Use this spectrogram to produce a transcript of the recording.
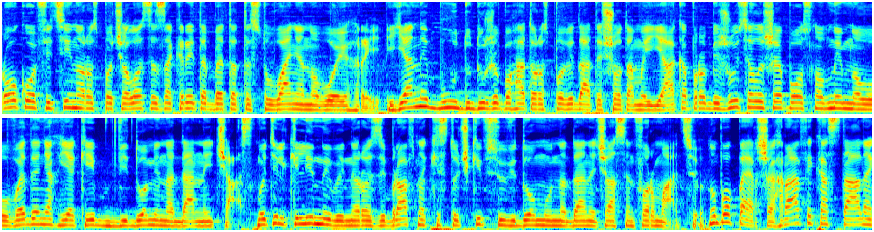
року офіційно розпочалося закрите бета-тестування нової гри. Я не буду дуже багато розповідати, що там і як, а пробіжуся лише по основним нововведеннях, які відомі на даний час. Бо тільки лінивий не розібрав на кісточки всю відому на даний час інформацію. Ну, по-перше, графіка стане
